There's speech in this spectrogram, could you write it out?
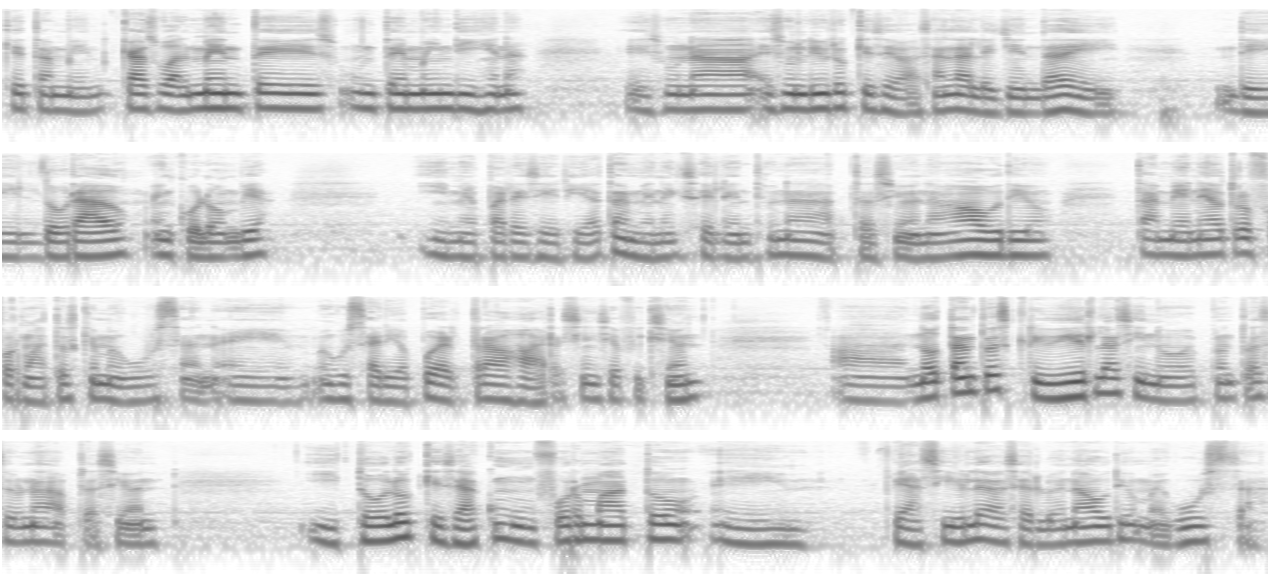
que también casualmente es un tema indígena. Es, una, es un libro que se basa en la leyenda de, del Dorado en Colombia y me parecería también excelente una adaptación a audio. También hay otros formatos que me gustan. Eh, me gustaría poder trabajar ciencia ficción no tanto escribirla, sino de pronto hacer una adaptación. Y todo lo que sea como un formato eh, feasible de hacerlo en audio me gusta.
